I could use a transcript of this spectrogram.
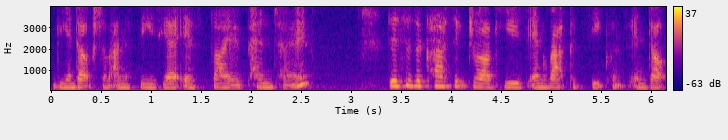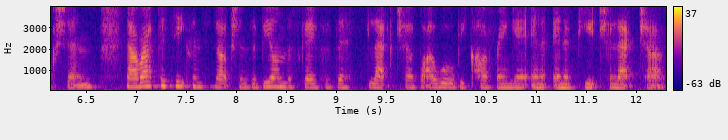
the induction of anesthesia is thiopentone. This is a classic drug used in rapid sequence inductions. Now, rapid sequence inductions are beyond the scope of this lecture, but I will be covering it in, in a future lecture.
